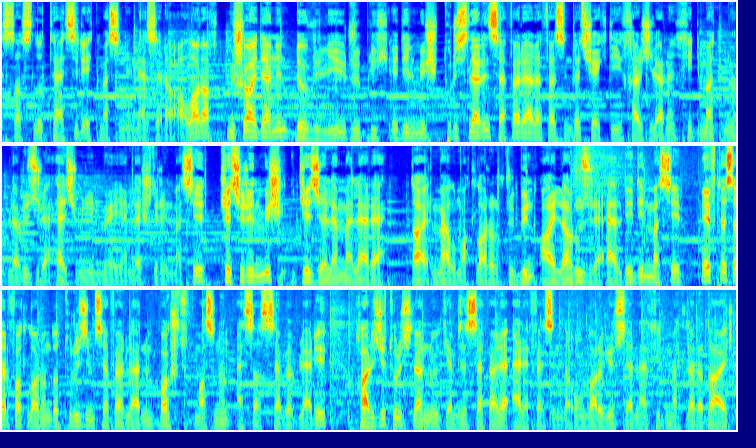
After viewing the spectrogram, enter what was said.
əsaslı təsir etməsini nəzərə alaraq müşahidənin dövriliyi rübrik edilmiş, turistlərin səfər ərəfəsində çəkdiyi xərclərin xidmət növləri üzrə həcminin müəyyənləşdirilməsi, keçirilmiş gecələmələrə dair məlumatların rübün ayları üzrə əldə edilməsi, ev təsərrüfatlarında turizm səfərlərinin baş tutmasının əsas səbəbləri xarici turistlərin ölkəmizə səfəri ərəfəsində onlara göstərilən xidmətlərə dair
